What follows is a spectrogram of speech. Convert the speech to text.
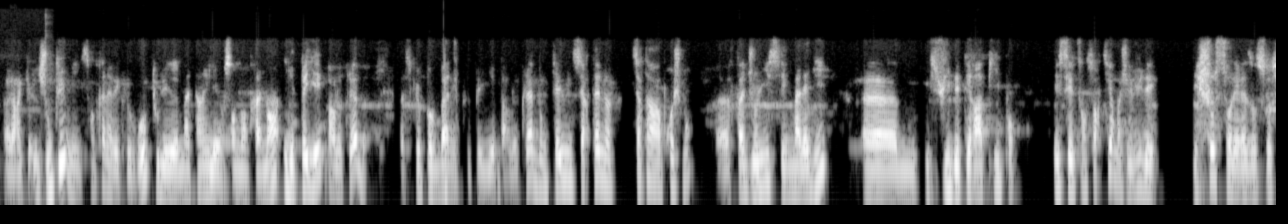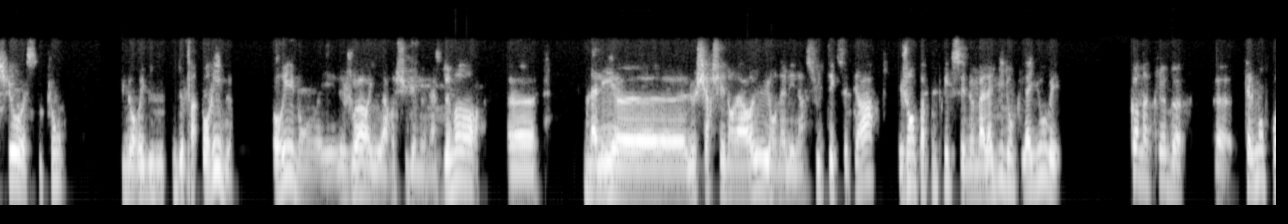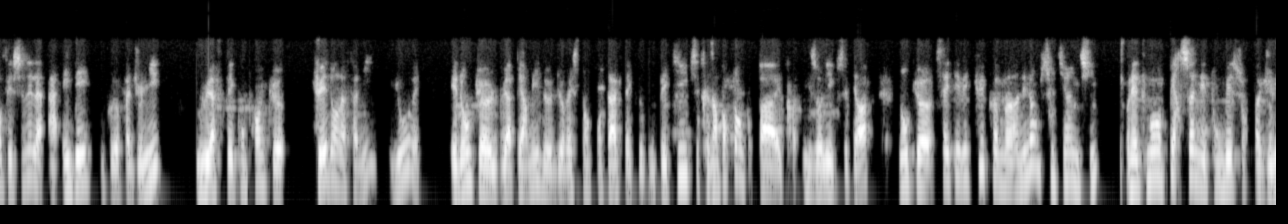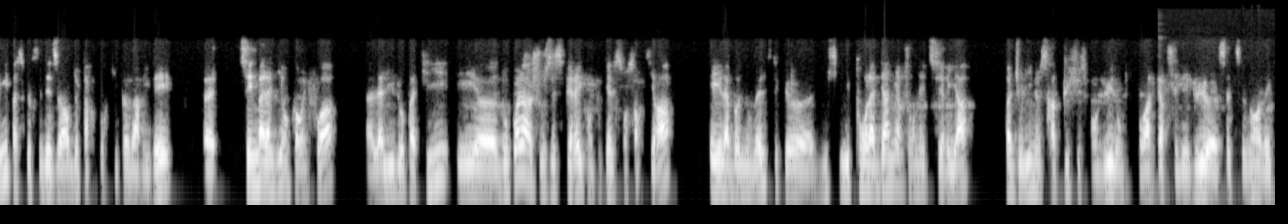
Alors, il joue plus, mais il s'entraîne avec le groupe. Tous les matins, il est au centre d'entraînement. Il est payé par le club parce que Pogba n'est plus payé par le club. Donc il y a eu une certaine, certain rapprochement. Euh, Fadjoli, c'est une maladie. Euh, il suit des thérapies pour essayer de s'en sortir. Moi, j'ai vu des, des, choses sur les réseaux sociaux qui ont une horribilité, enfin horrible, horrible. le joueur, il a reçu des menaces de mort. Euh, on allait euh, le chercher dans la rue, on allait l'insulter, etc. Les gens n'ont pas compris que c'est une maladie. Donc la Juve, comme un club euh, tellement professionnel, a aidé Nicolo Fagioli lui a fait comprendre que tu es dans la famille, Juve, et donc euh, lui a permis de, rester en contact avec le groupe équipe. C'est très important pour pas être isolé, etc. Donc euh, ça a été vécu comme un énorme soutien ici. Honnêtement, personne n'est tombé sur Fagioli parce que c'est des erreurs de parcours qui peuvent arriver. Euh, c'est une maladie, encore une fois, la ludopathie. Et donc voilà, j'ose espérer qu'en tout cas, elle s'en sortira. Et la bonne nouvelle, c'est que pour la dernière journée de Serie A, Fagioli ne sera plus suspendu, donc il pourra faire ses débuts cette saison avec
